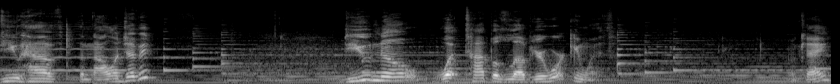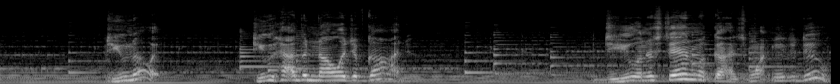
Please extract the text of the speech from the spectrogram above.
Do you have the knowledge of it? Do you know what type of love you're working with? Okay? Do you know it? Do you have the knowledge of God? Do you understand what God's wanting you to do?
